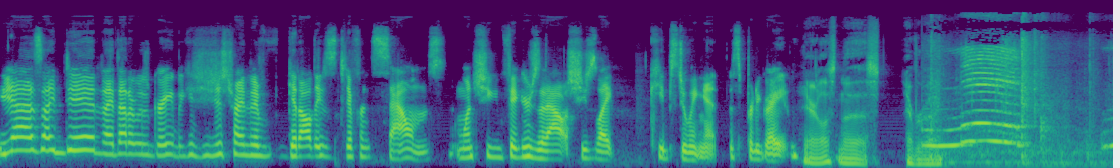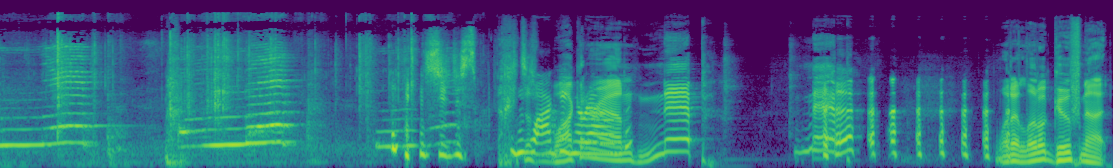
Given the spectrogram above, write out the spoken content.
Yes, I did. And I thought it was great because she's just trying to get all these different sounds. And once she figures it out, she's like keeps doing it. It's pretty great. Here, listen to this, everybody. she's just, Just walking, around. Nip. Nip. what a little goof nut.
